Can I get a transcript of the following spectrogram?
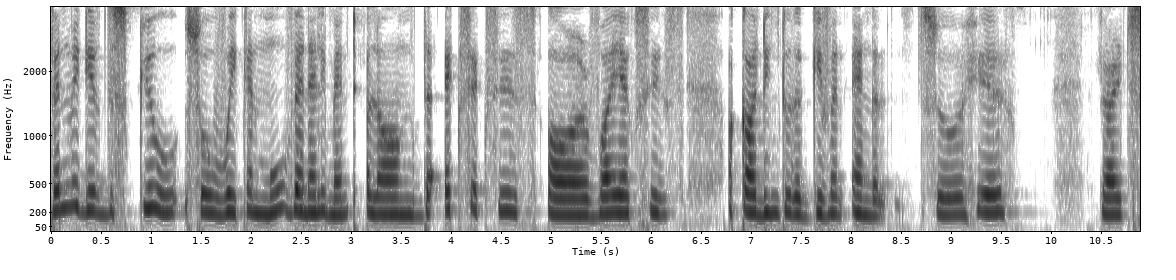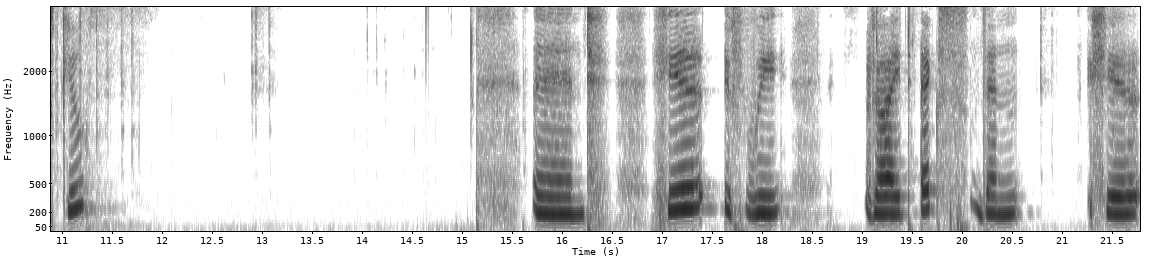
When we give the skew so we can move an element along the x-axis or y-axis according to the given angle. So here write skew and here if we write x then here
